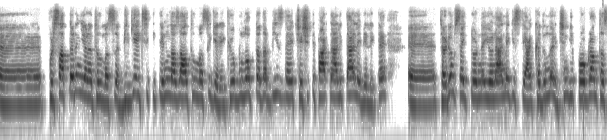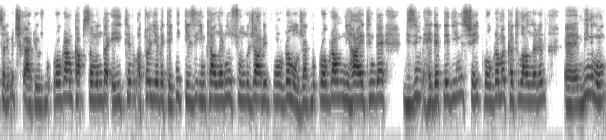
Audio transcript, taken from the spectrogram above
e, fırsatların yaratılması, bilgi eksikliklerinin azaltılması gerekiyor. Bu noktada biz de çeşitli partnerliklerle birlikte e, tarım sektörüne yönelmek isteyen kadınlar için bir program tasarımı çıkartıyoruz. Bu program kapsamında eğitim, atölye ve teknik gezi imkanlarının sunulacağı bir program olacak. Bu program nihayetinde bizim hedeflediğimiz şey programa katılanların minimum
